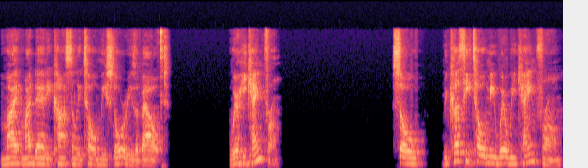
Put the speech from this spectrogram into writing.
my my daddy constantly told me stories about where he came from. So, because he told me where we came from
